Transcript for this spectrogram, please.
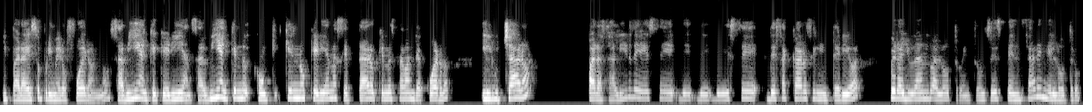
Y para eso primero fueron, ¿no? Sabían qué querían, sabían qué no, con qué, no querían aceptar o qué no estaban de acuerdo y lucharon para salir de, ese, de, ese, de esa cárcel interior, pero ayudando al otro. Entonces, pensar en el otro,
